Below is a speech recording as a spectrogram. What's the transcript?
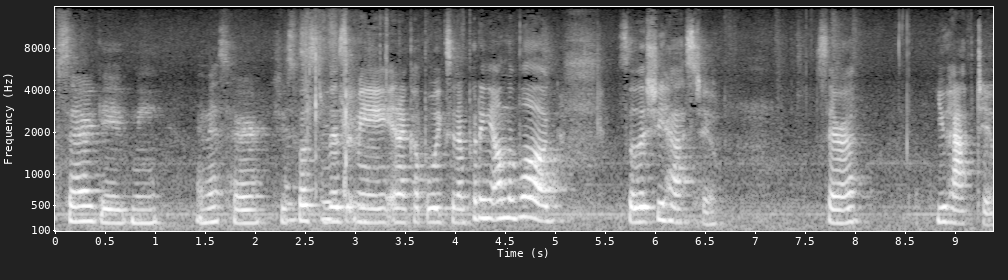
Sarah gave me. I miss her. She's That's supposed to visit me in a couple weeks and I'm putting it on the vlog so that she has to. Sarah, you have to.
